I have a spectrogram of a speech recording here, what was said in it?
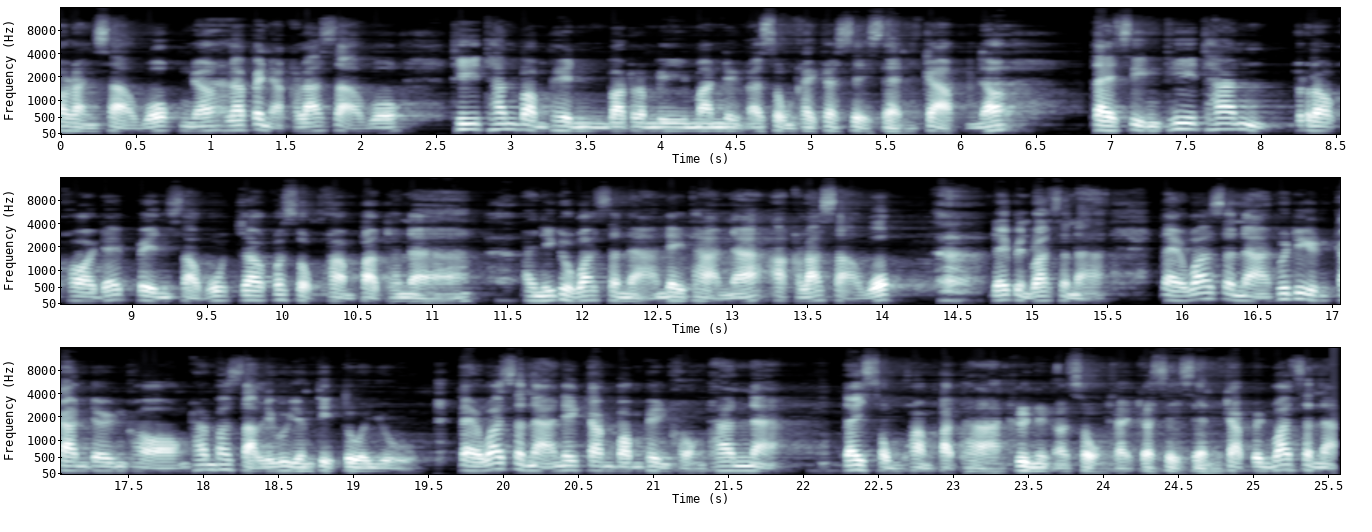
อรหันตสาวกเนาะและเป็นอัครสาวกที่ท่านบำเพ็ญบารมีมาหนึ่งอสงไขยเกษตรแสนกับเนาะ แต่สิ่งที่ท่านรอคอยได้เป็นสาวกเจ้าก็สมความปรารถนา อันนี้คือวาสนาในฐานะอัครสาวกค่ะได้เป็นวาสนา แต่วาสนาพฤติกรรมการเดินของท่านพระสารีบุตรยังติดตัวอยู่ แต่วาสนาในการบำเพ็ญของท่านน่ะได้สมความปรารถนาคือหนึ่งอสงไขยเกษตรแสนกับเป็นวาสนา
